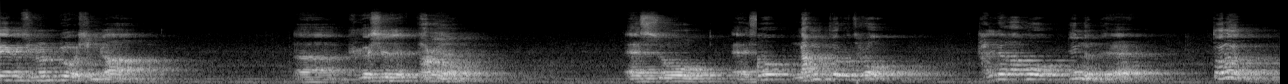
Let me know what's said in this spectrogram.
맹수는 무엇인가? 아, 그것이 바로 SOS 낭떠러지로 달려가고 있는데 또는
